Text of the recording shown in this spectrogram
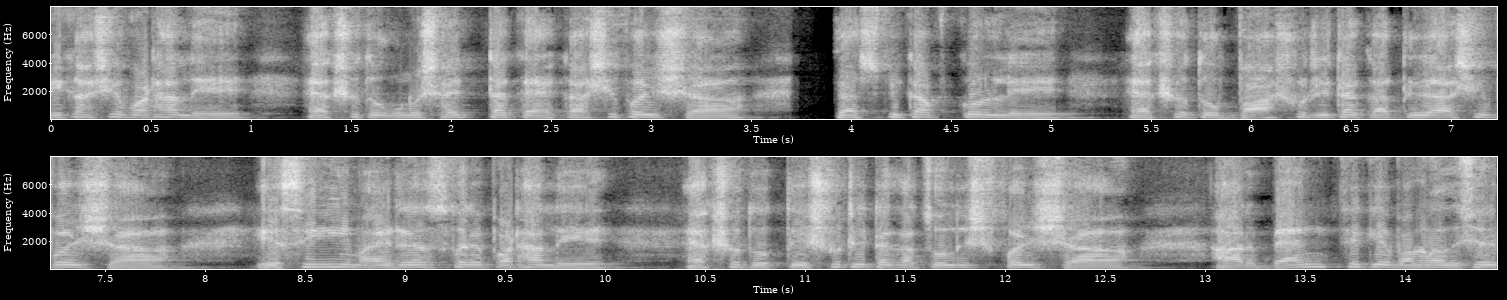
বিকাশে পাঠালে একশত উনষাট টাকা একাশি পয়সা। ক্যাশ পিক আপ করলে একশত বাষট্টি টাকা তিরাশি পয়সা, এসি মানি ট্রান্সফারে পাঠালে একশত তেষট্টি টাকা চল্লিশ পয়সা, আর ব্যাংক থেকে বাংলাদেশের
